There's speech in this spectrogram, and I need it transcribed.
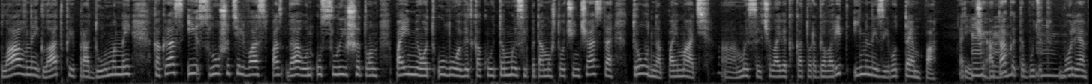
плавной, гладкой, продуманной. Как раз и слушатель вас, да, он услышит, он поймет, уловит какую-то мысль, потому что очень часто трудно поймать а, мысль человека, который говорит именно из его темпа речи. Mm-hmm. А так это будет mm-hmm. более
